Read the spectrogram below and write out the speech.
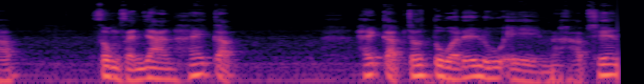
ครับ ส่งสัญญาณให้กับให้กับเจ้าตัวได้รู้เองนะครับ เช่น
